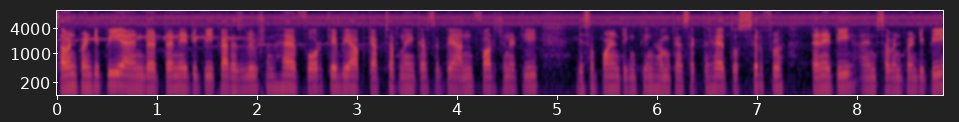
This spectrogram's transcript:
720p एंड 1080p का रेजोल्यूशन है 4K भी आप कैप्चर नहीं कर सकते। अनफॉर्चुनेटली डिसअपॉइंटिंग थिंग हम कह सकते हैं। तो सिर्फ़ 1080 एंड 720p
